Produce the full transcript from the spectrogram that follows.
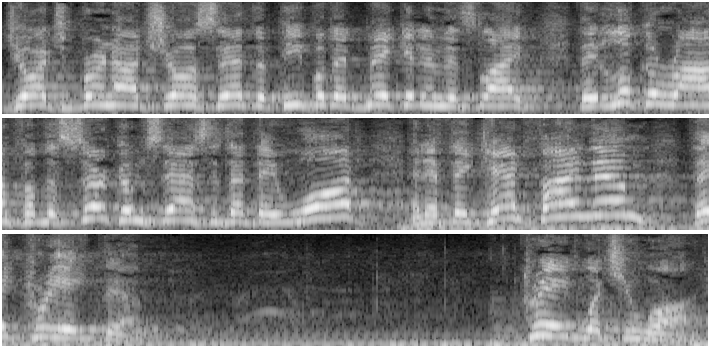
George Bernard Shaw said the people that make it in this life, they look around for the circumstances that they want, and if they can't find them, they create them. Create what you want.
